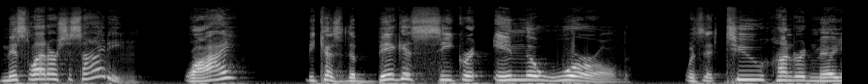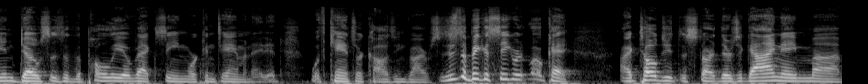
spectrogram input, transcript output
misled our society. Mm-hmm. Why? Because the biggest secret in the world was that 200 million doses of the polio vaccine were contaminated with cancer causing viruses. This is the biggest secret. Okay. I told you at the start, there's a guy named, uh,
